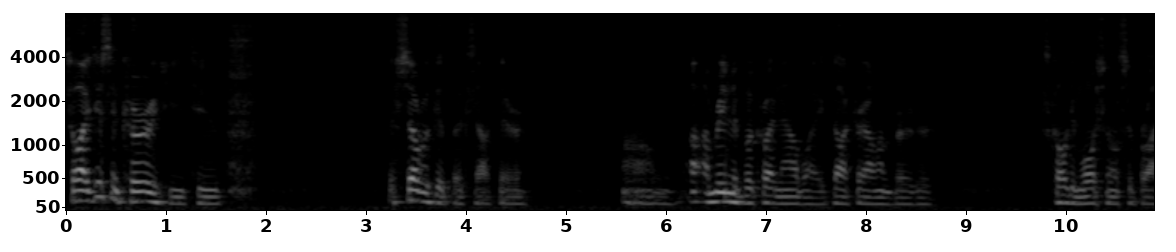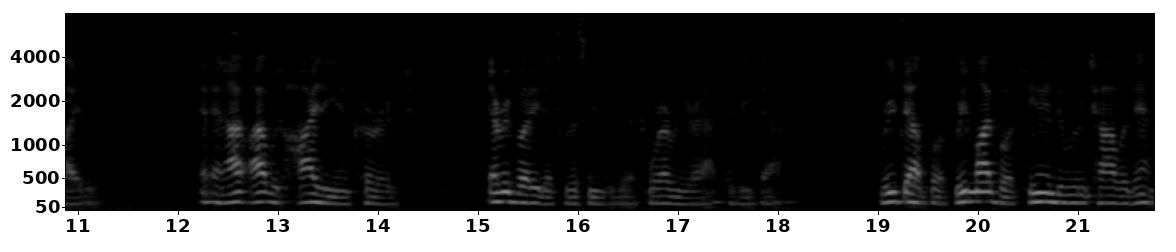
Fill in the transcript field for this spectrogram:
So I just encourage you to. There's several good books out there. Um, I'm reading a book right now by Dr. Allen Berger. It's called Emotional Sobriety. And, and I, I would highly encourage everybody that's listening to this, wherever you're at, to read that. Read that book. Read my book, Healing the Wounded Child Within.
